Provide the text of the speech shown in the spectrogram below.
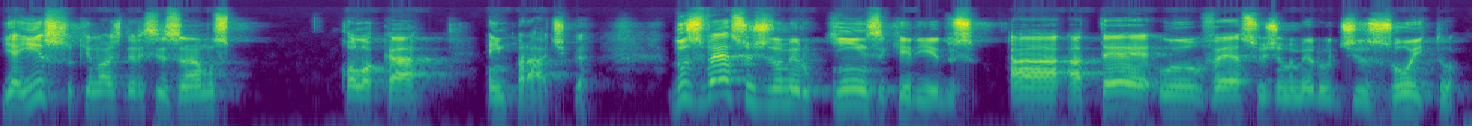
E é isso que nós precisamos colocar em prática. Dos versos de número 15, queridos, a, até o verso de número 18,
